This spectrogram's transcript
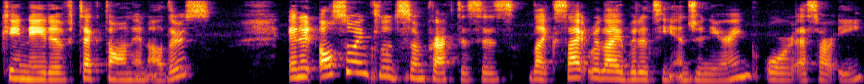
Knative, Tekton, and others, and it also includes some practices like site reliability engineering, or SRE,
